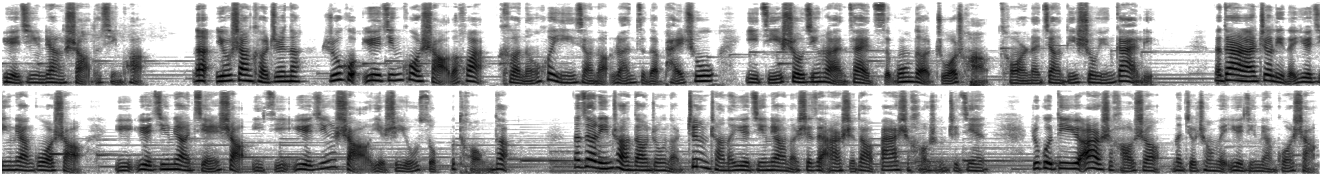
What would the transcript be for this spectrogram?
月经量少的情况。那由上可知呢，如果月经过少的话，可能会影响到卵子的排出以及受精卵在子宫的着床，从而呢降低受孕概率。那当然了，这里的月经量过少与月经量减少以及月经少也是有所不同的。那在临床当中呢，正常的月经量呢是在二十到八十毫升之间，如果低于二十毫升，那就称为月经量过少，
